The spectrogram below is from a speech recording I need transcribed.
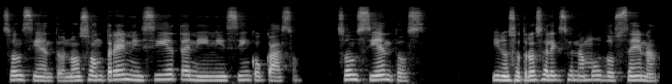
son cientos, no son tres, ni siete, ni, ni cinco casos, son cientos. Y nosotros seleccionamos docenas.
